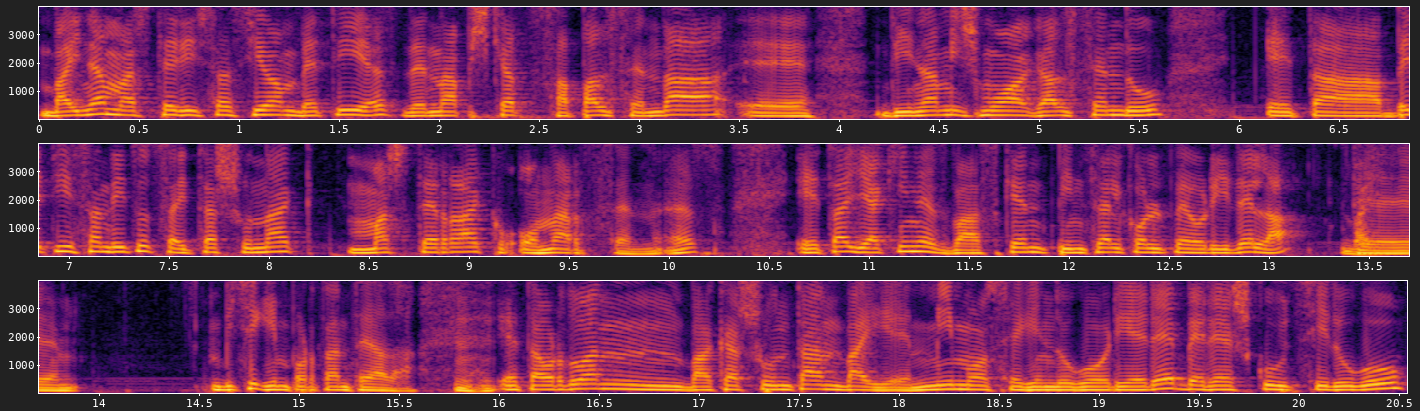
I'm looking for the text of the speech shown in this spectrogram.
baina masterizazioan beti ez, dena pixkat zapaltzen da, e, dinamismoa galtzen du, eta beti izan ditut zaitasunak masterrak onartzen, ez? Eta jakinez, ba, azken pintzel kolpe hori dela, Bai. e, bizik importantea da. Eta orduan bakasuntan bai, eh, mimoz egin dugu hori ere, bere esku utzi dugu,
